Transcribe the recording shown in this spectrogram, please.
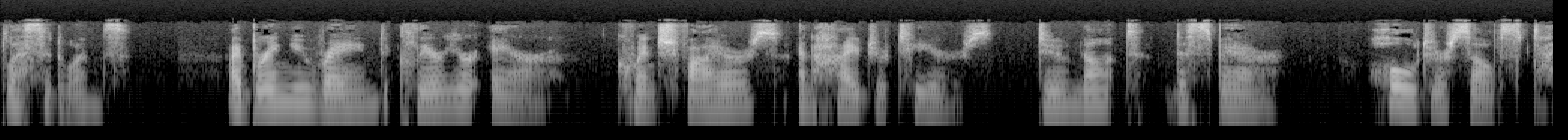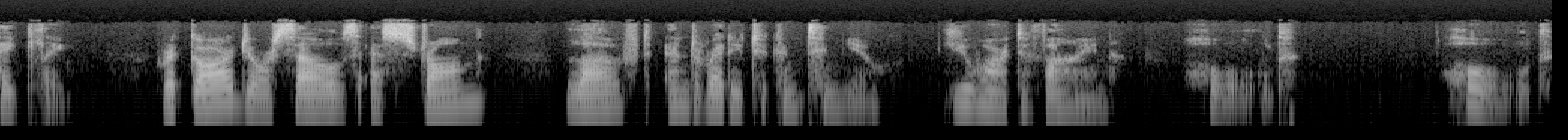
Blessed ones, I bring you rain to clear your air, quench fires, and hide your tears. Do not despair. Hold yourselves tightly. Regard yourselves as strong, loved, and ready to continue. You are divine. Hold hold.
